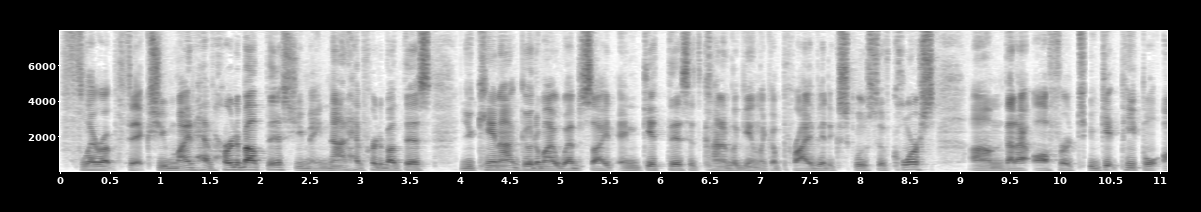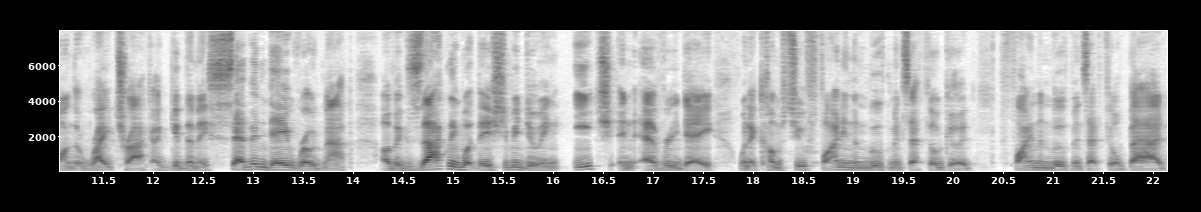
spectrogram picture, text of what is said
flare up fix. You might have heard about this, you may not have heard about this. You cannot go to my website and get this. It's kind of, again, like a private exclusive course um, that I offer to get people on the right track. I give them a seven day roadmap of exactly what they should be doing each and every day when it comes to finding the movements that feel good, find the movements that feel bad,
